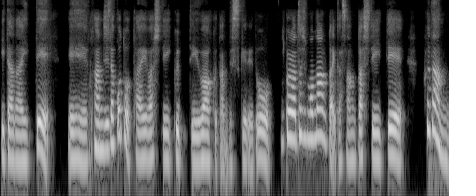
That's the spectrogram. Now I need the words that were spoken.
いただいて、えー、感じたことを対話していくっていうワークなんですけれど、これ私も何回か参加していて、普段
